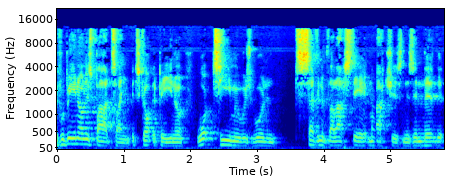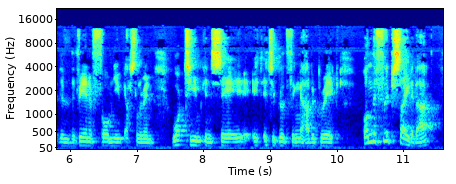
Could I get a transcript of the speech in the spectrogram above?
If we're being honest, bad time. It's got to be. You know, what team who has won seven of the last eight matches and is in the, the, the vein of form Newcastle are in? What team can say it, it's a good thing to have a break? On the flip side of that,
